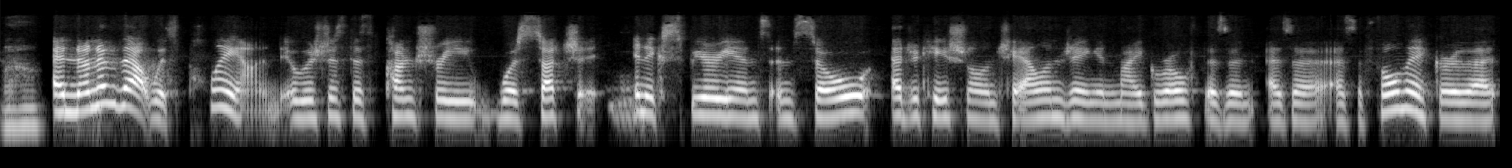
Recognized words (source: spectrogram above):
Wow. and none of that was planned. It was just this country was such an experience and so educational and challenging in my growth as a as a as a filmmaker that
